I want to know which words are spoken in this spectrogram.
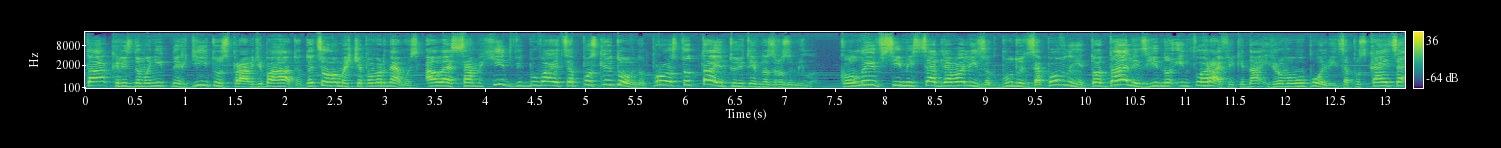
Так, різноманітних дій тут справді багато. До цього ми ще повернемось, але сам хід відбувається послідовно, просто та інтуїтивно зрозуміло. Коли всі місця для валізок будуть заповнені, то далі, згідно інфографіки на ігровому полі, запускається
